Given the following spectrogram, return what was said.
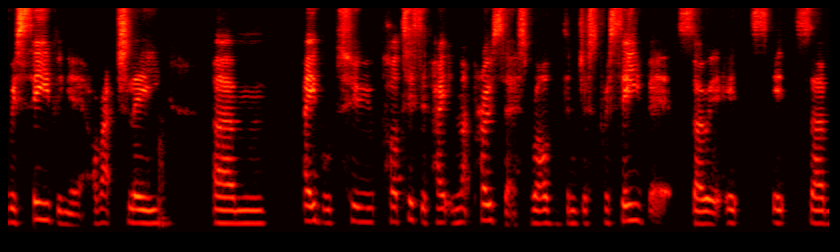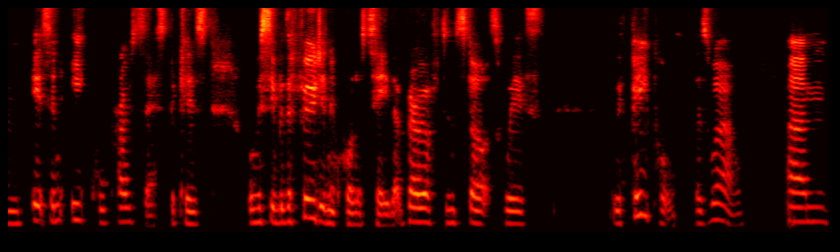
receiving it are actually um, able to participate in that process rather than just receive it. So it, it's it's um, it's an equal process because obviously with the food inequality that very often starts with with people as well. Um,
